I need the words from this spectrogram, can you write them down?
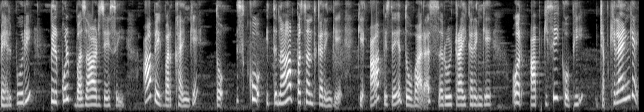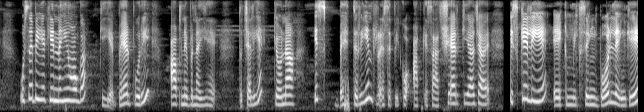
भेलपूरी बिल्कुल बाज़ार जैसी आप एक बार खाएँगे तो इसको इतना पसंद करेंगे कि आप इसे दोबारा ज़रूर ट्राई करेंगे और आप किसी को भी जब खिलाएँगे, उसे भी यकीन नहीं होगा कि ये भेलपूरी आपने बनाई है। तो चलिए क्यों ना इस बेहतरीन रेसिपी को आपके साथ शेयर किया जाए। इसके लिए एक मिक्सिंग बोल लेंगे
